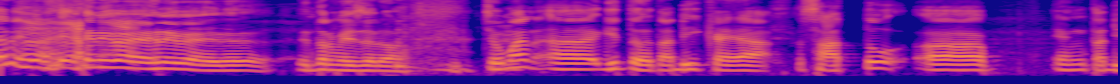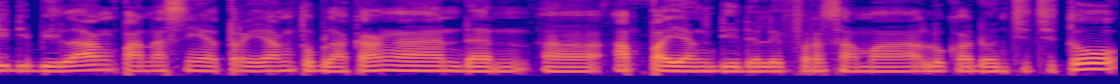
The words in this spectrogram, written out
anyway, anyway, anyway, intermezzo doang. Cuman eh, gitu tadi kayak satu eh, yang tadi dibilang panasnya Trae Young tuh belakangan dan eh, apa yang di deliver sama Luka Doncic itu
